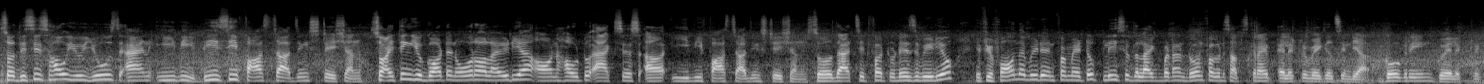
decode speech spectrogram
So this is how you use an EV DC fast charging station. So I think you got an overall idea on how to access a EV fast charging station. So that's it for today's video. If you found the video informative, please hit the like button. Don't forget to subscribe Electric Vehicles India. Go green, go electric.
